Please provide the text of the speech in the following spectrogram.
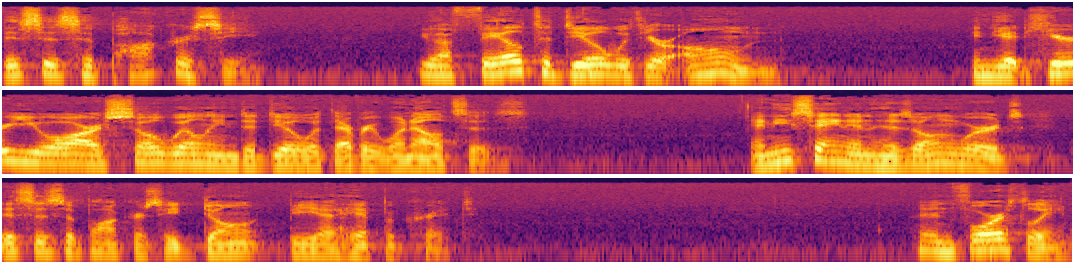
This is hypocrisy. You have failed to deal with your own. And yet here you are so willing to deal with everyone else's. And he's saying in his own words, this is hypocrisy. Don't be a hypocrite. And fourthly,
